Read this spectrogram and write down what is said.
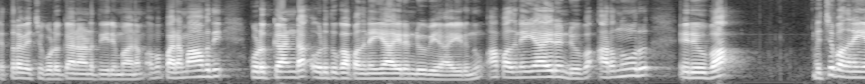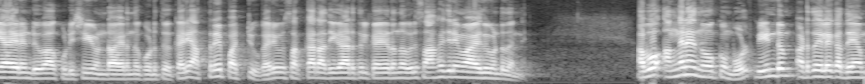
എത്ര വെച്ച് കൊടുക്കാനാണ് തീരുമാനം? അപ്പോൾ പരമാവധി കൊടുക്കേണ്ട ഒരു തുക പതിനയ്യായിരം രൂപയായിരുന്നു. ആ പതിനയ്യായിരം രൂപ അറുന്നൂറ് രൂപ വെച്ച് പതിനയ്യായിരം രൂപ കുടിശ്ശിക ഉണ്ടായിരുന്നു കൊടുത്ത്. കാര്യം അത്രേ പറ്റൂ. കാര്യം സർക്കാർ അധികാരത്തിൽ കയറുന്ന ഒരു സാഹചര്യമായതുകൊണ്ട് തന്നെ. അപ്പോൾ അങ്ങനെ നോക്കുമ്പോൾ വീണ്ടും അടുത്തതിലേക്ക് അദ്ദേഹം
